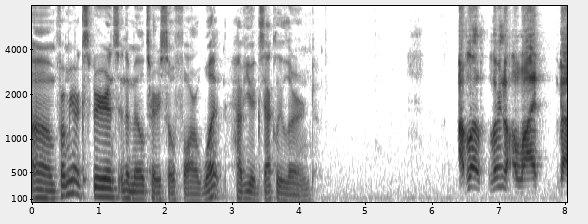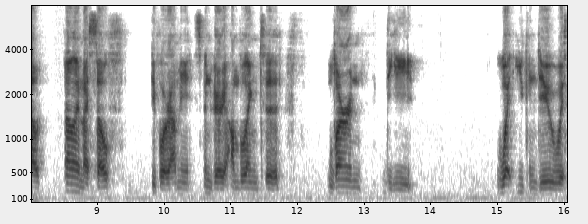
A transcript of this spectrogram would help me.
um, from your experience in the military so far, what have you exactly learned? I've learned a lot about not only myself, people around me. It's been very humbling to learn the what you can do with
